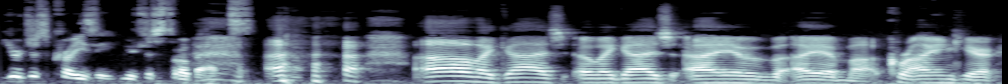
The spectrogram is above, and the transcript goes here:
you're just crazy. You're just throwbacks. oh my gosh. Oh my gosh. I am I am uh, crying here.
